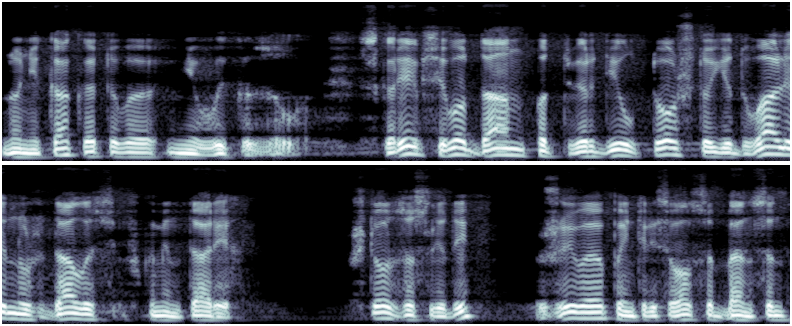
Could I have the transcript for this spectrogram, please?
но никак этого не выказал. Скорее всего, Дан подтвердил то, что едва ли нуждалось в комментариях. «Что за следы?» — живо поинтересовался Бенсон.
